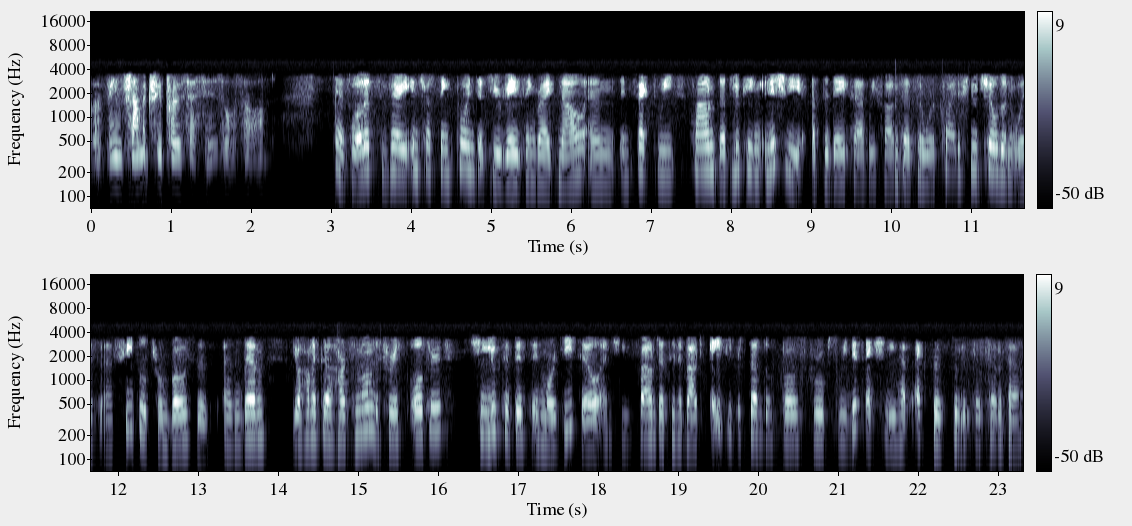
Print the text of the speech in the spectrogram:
of inflammatory processes or so on? Yes, well, that's a very interesting point that you're raising right now. And in fact, we found that looking initially at the data, we found that there were quite a few children with uh, fetal thrombosis. And then Johanneke Harteman, the first author, she looked at this in more detail and she found that in about 80% of both groups we did actually have access to the placenta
